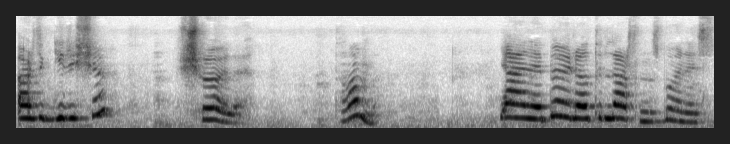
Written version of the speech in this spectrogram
Artık girişim şöyle. Tamam mı? Yani böyle hatırlarsınız bu enes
